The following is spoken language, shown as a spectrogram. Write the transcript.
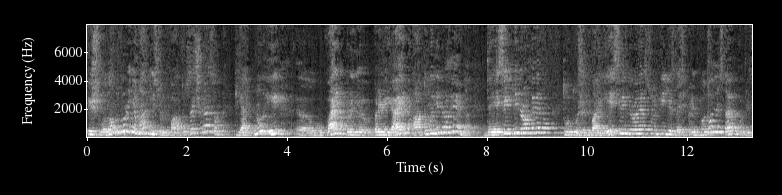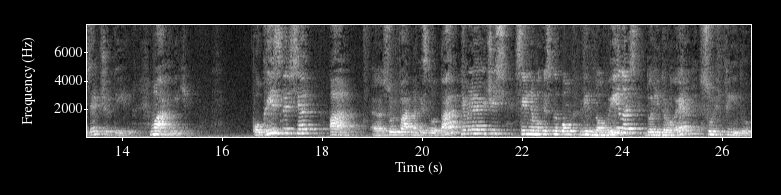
пішло на утворення магній сульфату. Значить, разом 5. Ну і е, буквально пере- перевіряємо атоми гідрогена. 10 гідрогену, тут уже 2 є гідроген сульфіді, значить перед водою ставимо коефіцієнт 4. Магній окиснився, а е, сульфатна кислота, являючись сильним окисником, відновилась до гідроген сульфіду.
